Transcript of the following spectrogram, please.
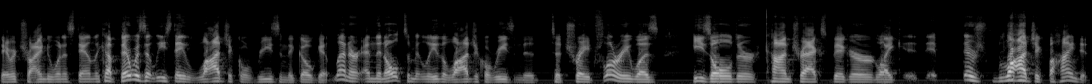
they were trying to win a Stanley Cup. There was at least a logical reason to go get Lehner, and then ultimately the logical reason to, to trade Fleury was he's older, contracts bigger, like it, it, there's logic behind it.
